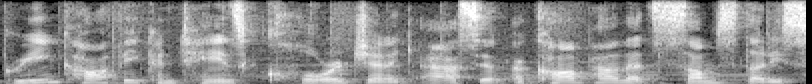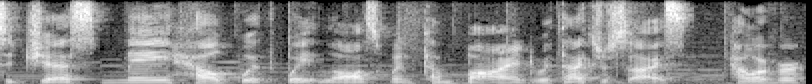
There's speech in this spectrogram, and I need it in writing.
Green coffee contains chlorogenic acid, a compound that some studies suggest may help with weight loss when combined with exercise. However,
